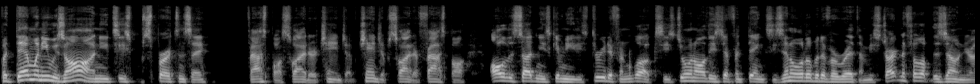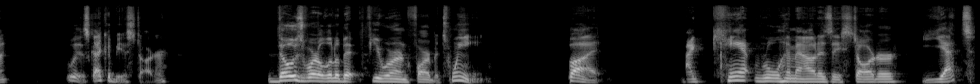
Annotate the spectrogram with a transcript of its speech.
But then when he was on, you'd see spurts and say, fastball, slider, changeup, changeup, slider, fastball. All of a sudden, he's giving you these three different looks. He's doing all these different things. He's in a little bit of a rhythm. He's starting to fill up the zone. You're like, ooh, this guy could be a starter. Those were a little bit fewer and far between, but I can't rule him out as a starter yet.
